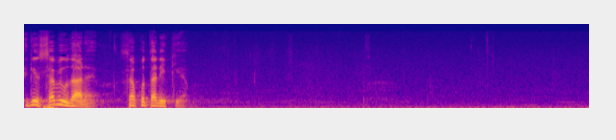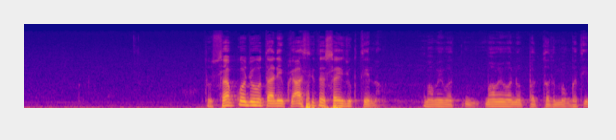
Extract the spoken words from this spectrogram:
लेकिन सभी उदार है, सबको तारीफ़ किया। तो सबको जो तारीफ़ किया आस्थित सही जुकते ना, मामे मामे मन तदम गति।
